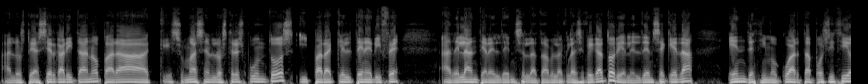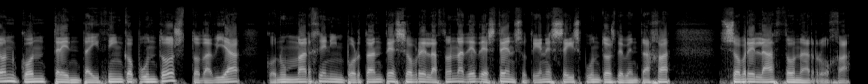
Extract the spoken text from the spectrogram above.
a los de Asier Garitano para que sumasen los tres puntos y para que el Tenerife adelante al Eldense en la tabla clasificatoria. El Eldense queda en decimocuarta posición con 35 puntos, todavía con un margen importante sobre la zona de descenso. Tiene seis puntos de ventaja sobre la zona roja.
